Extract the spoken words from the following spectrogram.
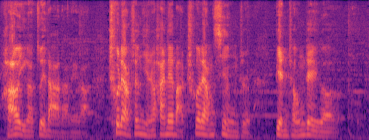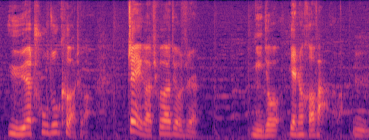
还有一个最大的这个车辆申请人还得把车辆性质变成这个预约出租客车，这个车就是你就变成合法的了。嗯，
